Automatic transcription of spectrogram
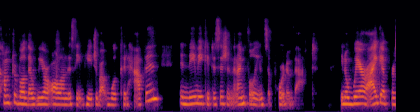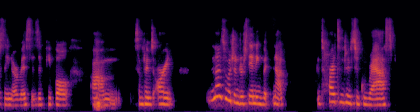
comfortable that we are all on the same page about what could happen and they make a decision, that I'm fully in support of that. You know, where I get personally nervous is if people um, sometimes aren't not so much understanding, but not, it's hard sometimes to grasp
